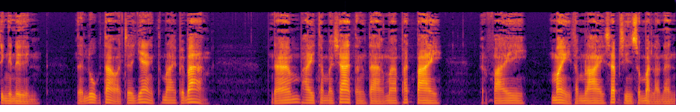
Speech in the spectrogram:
สิ่งอื่นๆนะลูกเต้าอาจจะแย่งทำลายไปบ้าง น้ำภัยธรรมชาติต่างๆ มาพัดไปไฟ ไม่ทำลายทรัพย์สินสมบัติเหล่านั้น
